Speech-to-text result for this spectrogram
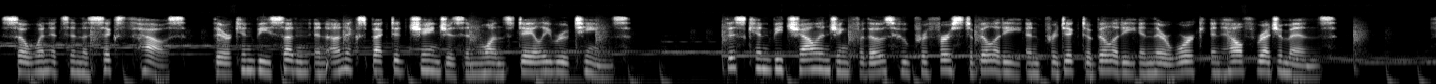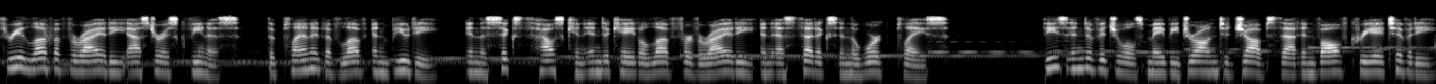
so when it's in the sixth house, there can be sudden and unexpected changes in one's daily routines. This can be challenging for those who prefer stability and predictability in their work and health regimens. 3. Love of variety asterisk Venus, the planet of love and beauty, in the sixth house can indicate a love for variety and aesthetics in the workplace. These individuals may be drawn to jobs that involve creativity,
